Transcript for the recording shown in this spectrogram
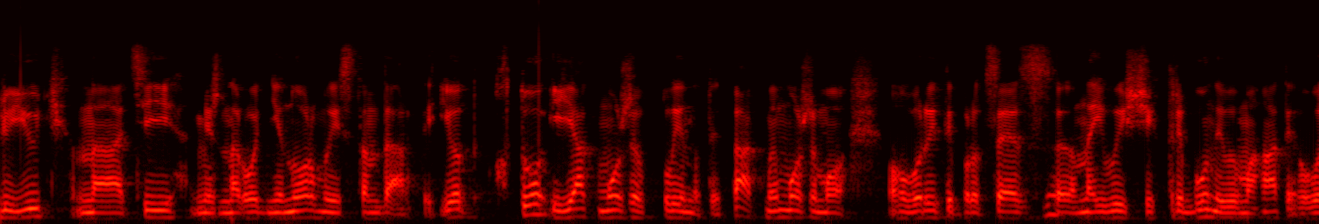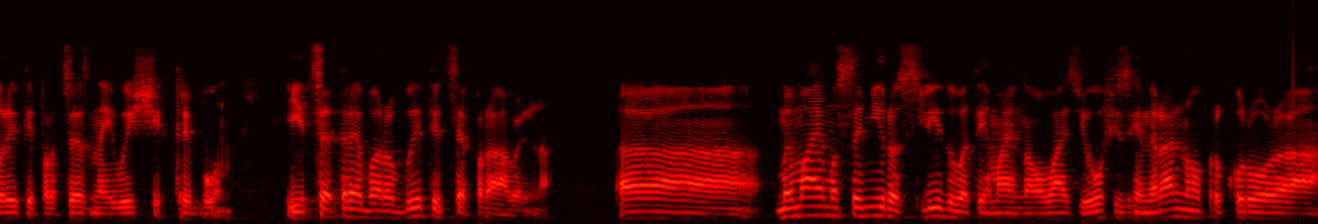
плюють на ці міжнародні норми і стандарти. І от хто і як може вплинути? Так, ми можемо говорити про це з найвищих трибун і вимагати говорити про це з найвищих трибун. І це треба робити, це правильно. Ми маємо самі розслідувати. Маю на увазі офіс генерального прокурора,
